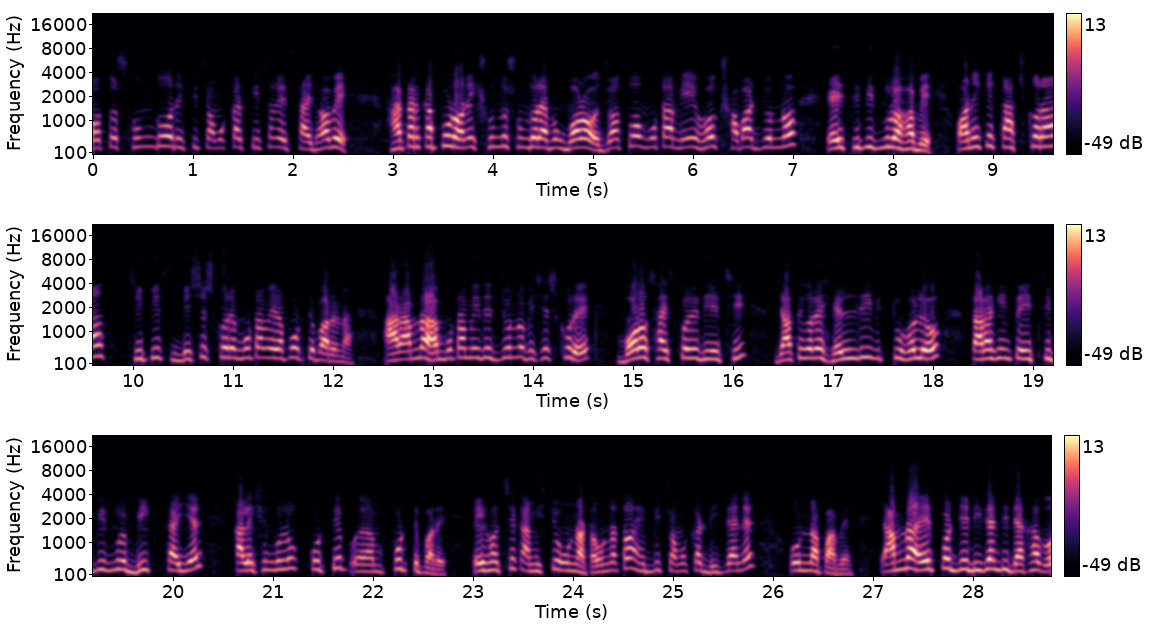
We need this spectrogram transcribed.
কত সুন্দর একটি চমৎকার পিছনের সাইড হবে। হাতার কাপড় অনেক সুন্দর সুন্দর এবং বড়, যত মোটা মেয়ে হোক সবার জন্য এই থ্রি পিসগুলো হবে। অনেকে কাজ করা থ্রি পিস বিশেষ করে মোটা মেয়েরা পড়তে পারে না। আর আমরা মোটা মেয়েদের জন্য বিশেষ করে বড় সাইজ করে দিয়েছি, যাতে করে হেলদি একটু হলেও তারা কিন্তু এই থ্রি পিসগুলো বিগ সাইজের কালেকশনগুলো করতে পড়তে পারে। এই হচ্ছে কামিজটি ওড়নাটা। ওড়নাটাও হেভি চমৎকার ডিজাইনের ওড়না পাবেন। আমরা এরপর যে ডিজাইনটি দেখাবো,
